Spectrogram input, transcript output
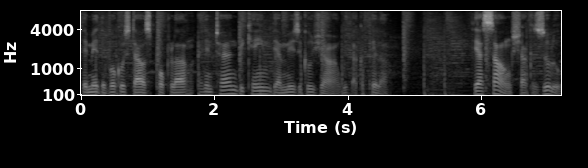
They made the vocal styles popular and in turn became their musical genre with a cappella. Their song Shaka Zulu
